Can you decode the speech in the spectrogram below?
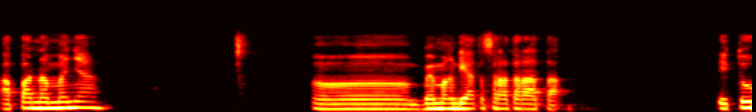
apa namanya? eh memang di atas rata-rata. Itu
